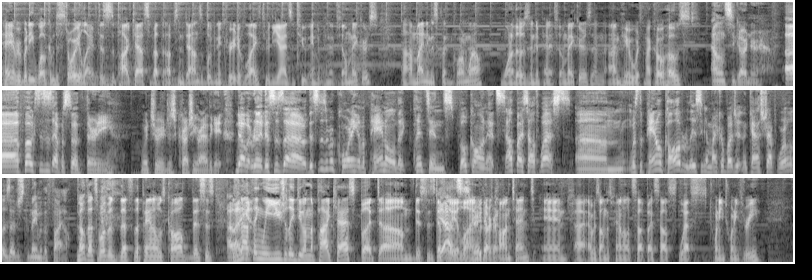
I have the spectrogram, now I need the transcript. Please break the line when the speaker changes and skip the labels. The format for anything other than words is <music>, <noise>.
Hey, everybody, welcome to Story Life. This is a podcast about the ups and downs of living a creative life through the eyes of two independent filmmakers. Uh, my name is Clinton Cornwell, one of those independent filmmakers, and I'm here with my co host.
Allen C. Gardner. Uh, folks, this is episode 30 which we are just crushing right out of the gate. No, but really, this is uh this is a recording of a panel that Clinton spoke on at South by Southwest. Um, was the panel called "Releasing a Micro Budget in a Cash Strapped World"? Is that just the name of the file?
No, that's what was that's the panel was called. This is
I like
nothing
it.
we usually do on the podcast, but um, this is definitely
this
aligned
very
with our content. And uh, I was on this panel at South by Southwest 2023,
